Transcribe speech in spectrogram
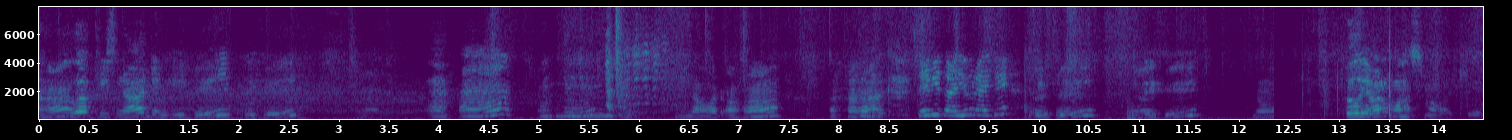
Uh-huh, look, he's nodding. Uh-huh, uh-huh. Uh-huh, uh-huh. Nod, uh-huh. Uh-huh. Uh-huh. David, are you ready? No. Billy, I don't want to smell like you.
